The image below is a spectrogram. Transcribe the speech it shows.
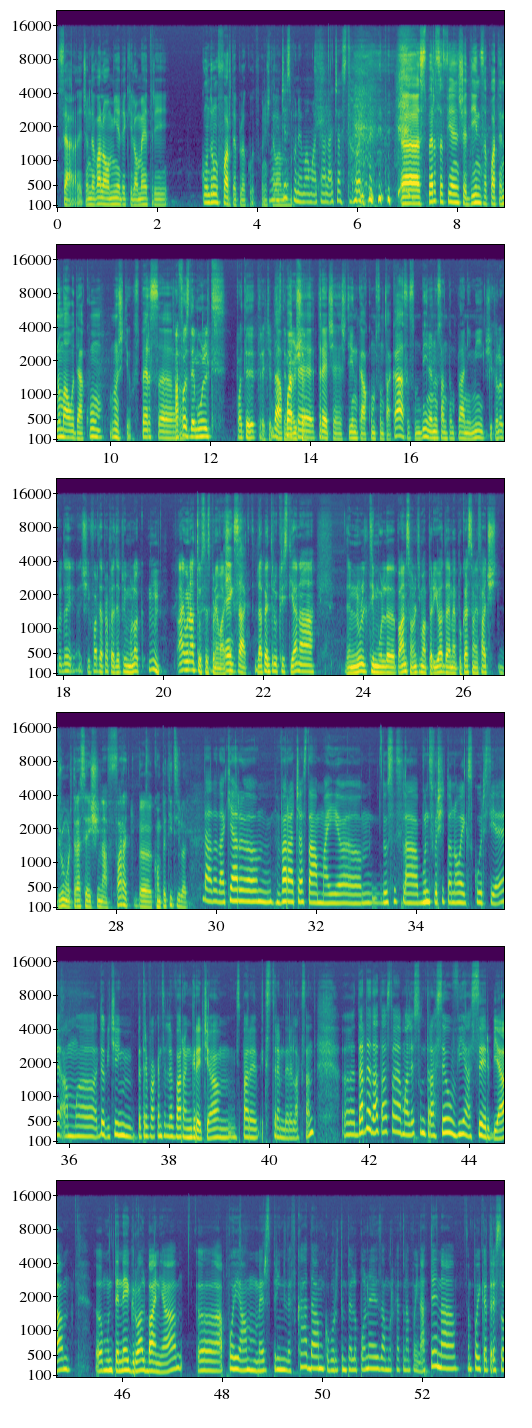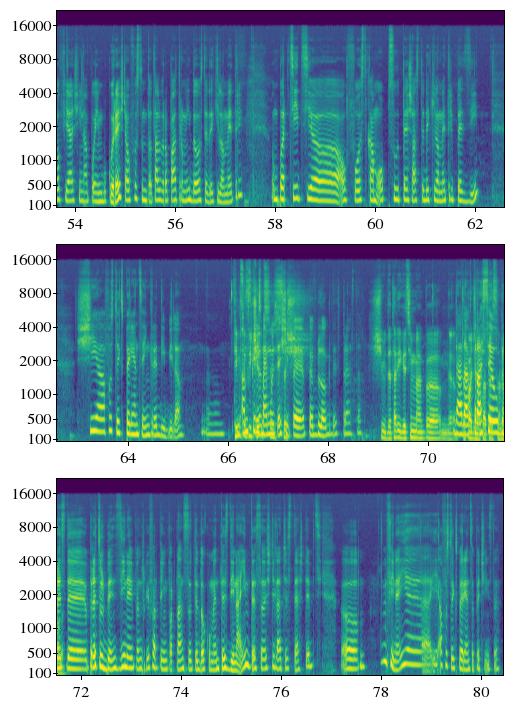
seara, deci undeva la 1000 de kilometri cu un drum foarte plăcut cu niște Oare oameni. ce spune mama ta la această oră? Uh, sper să fie în ședință, poate nu mă aude acum, nu știu. Sper să... A fost de mult, poate trece Da, peste mai ușor. poate trece, știind că acum sunt acasă, sunt bine, nu s-a întâmplat nimic. Și pe locul 2 și foarte aproape de primul loc, mm, ai un atu, să spunem așa. Exact. Dar pentru Cristiana, în ultimul uh, an sau în ultima perioadă ai mai apucat să mai faci drumuri, trase și în afara uh, competițiilor. Da, da, da. Chiar uh, vara aceasta am mai uh, dus la bun sfârșit o nouă excursie. Am, uh, de obicei, îmi petrec vacanțele vara în Grecia. Mi se pare extrem de relaxant. Uh, dar de data asta am ales un traseu via Serbia, uh, Muntenegru, Albania. Uh, apoi am mers prin Lefkada, am coborât în Peloponez, am urcat înapoi în Atena, apoi către Sofia și înapoi în București. Au fost în total vreo 4200 de kilometri împărțiți uh, au fost cam 800-600 de kilometri pe zi și a fost o experiență incredibilă. Uh, Timp am scris suficient mai să- multe să-și- și pe, pe blog despre asta. Și detalii găsim uh, pe Da, da, pagina ta traseu, personală. preț de, prețul benzinei, pentru că e foarte important să te documentezi dinainte, să știi la ce să te aștepți. Uh, în fine, e, a fost o experiență pe cinste.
